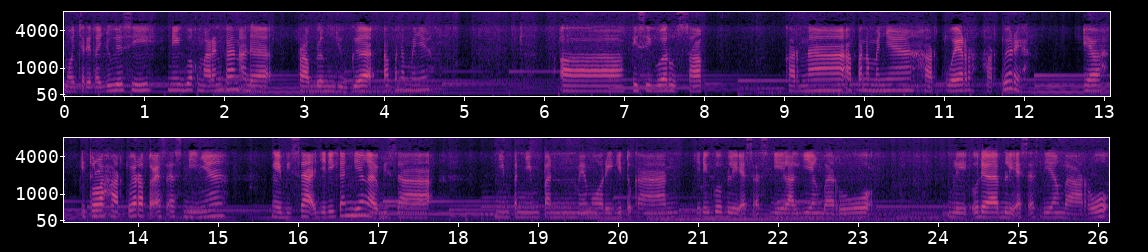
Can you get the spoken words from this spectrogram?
mau cerita juga sih. Ini gue kemarin kan ada problem juga apa namanya? Uh, eh, PC gue rusak karena apa namanya hardware. Hardware ya? Ya itulah hardware atau SSD-nya nggak bisa. Jadi kan dia nggak bisa nyimpen nyimpen memori gitu kan. Jadi gue beli SSD lagi yang baru. Beli udah beli SSD yang baru.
